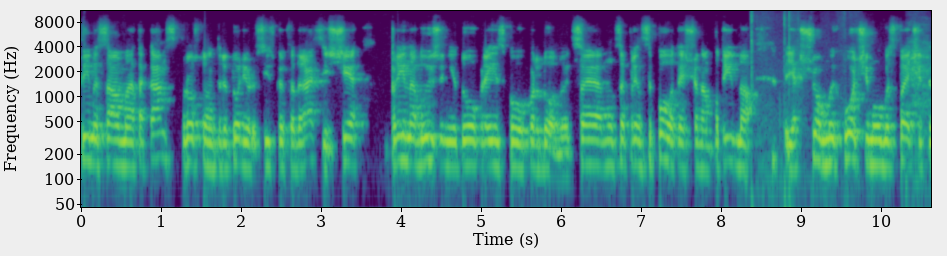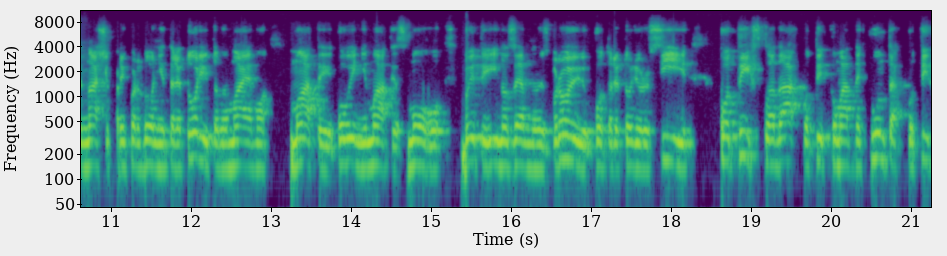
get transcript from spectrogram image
тими самими атаками просто на території Російської Федерації ще при наближенні до українського кордону. І це ну це принципово те, що нам потрібно. Якщо ми хочемо убезпечити наші прикордонні території, то ми маємо мати повинні мати змогу бити іноземною зброєю по території Росії. По тих складах, по тих командних пунктах, по тих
